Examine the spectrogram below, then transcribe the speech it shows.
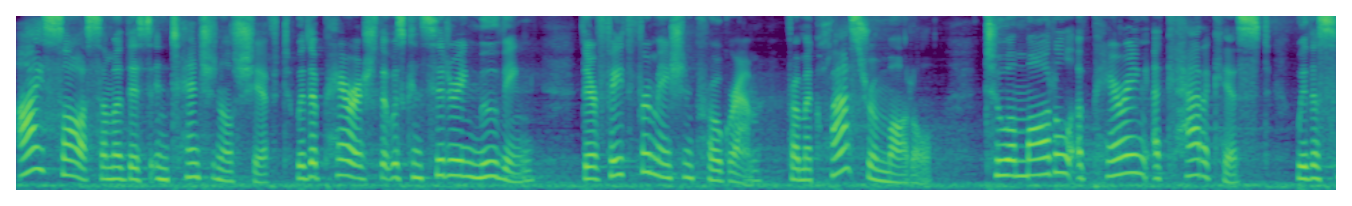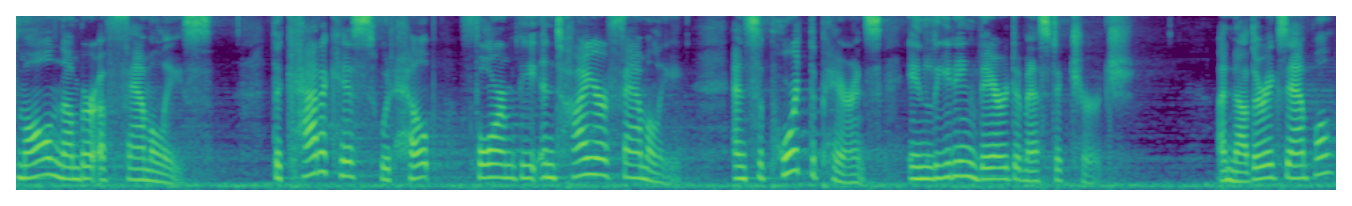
I saw some of this intentional shift with a parish that was considering moving their faith formation program from a classroom model to a model of pairing a catechist with a small number of families. The catechist would help form the entire family and support the parents in leading their domestic church. Another example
